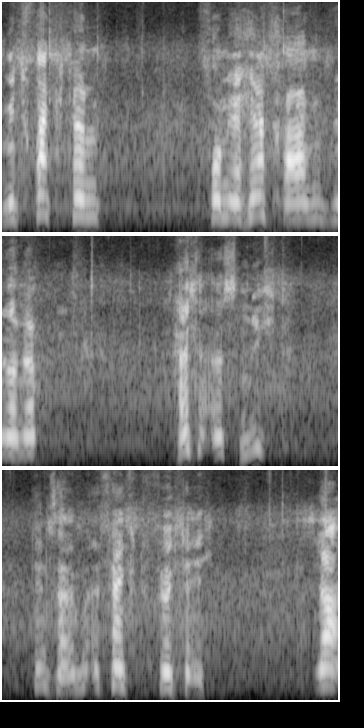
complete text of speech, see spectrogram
mit Fakten vor mir hertragen würde, hätte es nicht denselben Effekt, fürchte ich. Ja,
